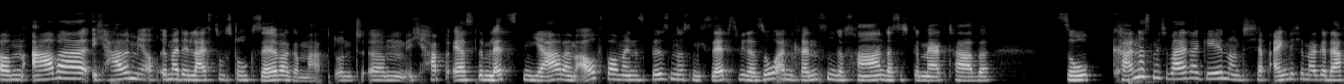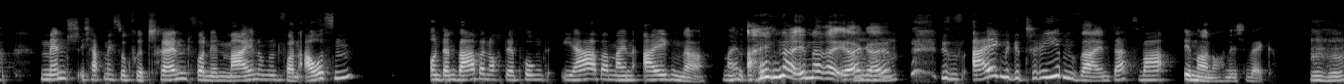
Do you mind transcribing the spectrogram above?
Ähm, aber ich habe mir auch immer den Leistungsdruck selber gemacht. Und ähm, ich habe erst im letzten Jahr beim Aufbau meines Business mich selbst wieder so an Grenzen gefahren, dass ich gemerkt habe, so kann es nicht weitergehen. Und ich habe eigentlich immer gedacht, Mensch, ich habe mich so getrennt von den Meinungen von außen. Und dann war aber noch der Punkt, ja, aber mein eigener, mein eigener innerer Ehrgeiz, mhm. dieses eigene Getriebensein, das war immer noch nicht weg. Mhm.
